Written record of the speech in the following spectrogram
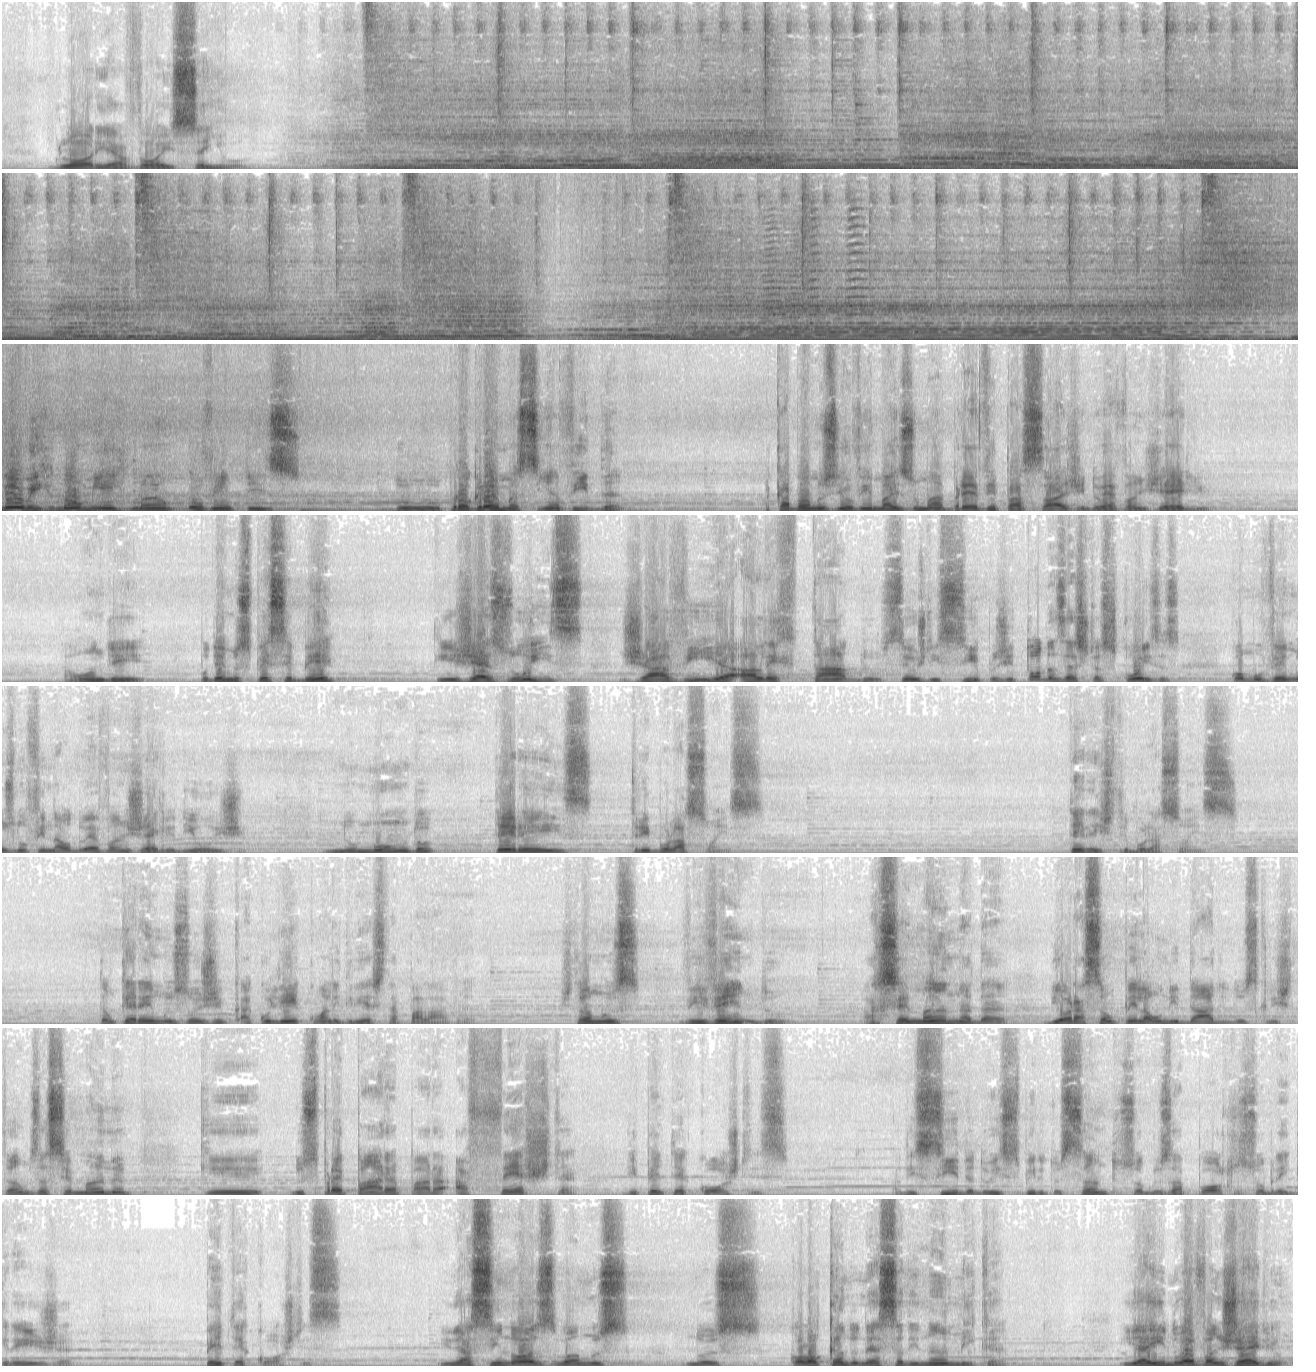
glória a vós, Senhor. Meu irmão, minha irmã, ouvintes do programa Sim a Vida, acabamos de ouvir mais uma breve passagem do Evangelho, onde podemos perceber que Jesus já havia alertado seus discípulos de todas estas coisas, como vemos no final do Evangelho de hoje. No mundo tereis tribulações. Tereis tribulações. Então queremos hoje acolher com alegria esta palavra. Estamos vivendo a semana da, de oração pela unidade dos cristãos, a semana que nos prepara para a festa de Pentecostes, a descida do Espírito Santo sobre os apóstolos, sobre a igreja. Pentecostes. E assim nós vamos nos colocando nessa dinâmica. E aí no Evangelho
